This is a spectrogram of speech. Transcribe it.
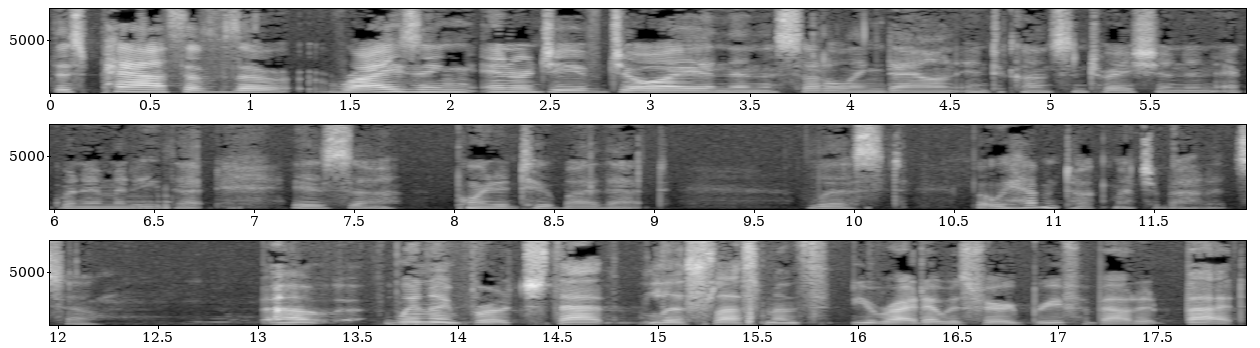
this path of the rising energy of joy and then the settling down into concentration and equanimity that is uh, pointed to by that list. But we haven't talked much about it, so. Uh, when I broached that list last month, you're right, I was very brief about it. But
